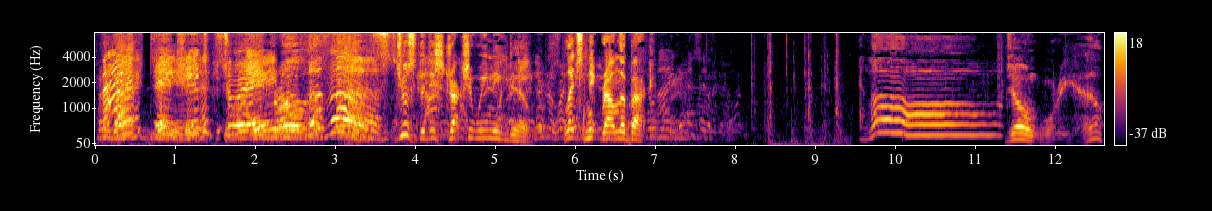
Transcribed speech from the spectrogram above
Backdated to April the 1st. Just the distraction we need, Earl. Let's nip round the back. Hello? Don't worry, Earl.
